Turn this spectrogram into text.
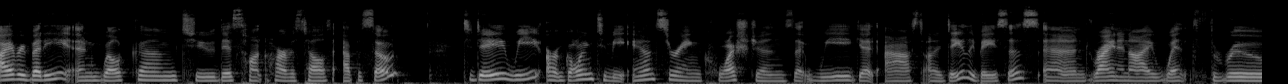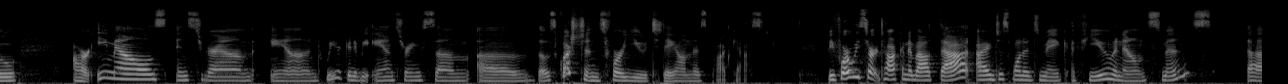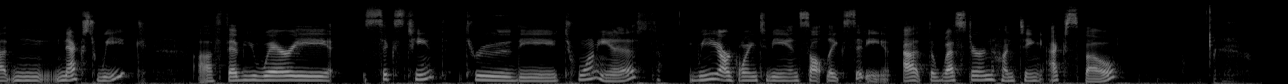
Hi, everybody, and welcome to this Hunt Harvest Health episode. Today, we are going to be answering questions that we get asked on a daily basis. And Ryan and I went through our emails, Instagram, and we are going to be answering some of those questions for you today on this podcast. Before we start talking about that, I just wanted to make a few announcements. Uh, n- next week, uh, February 16th through the 20th, we are going to be in Salt Lake City at the Western Hunting Expo.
